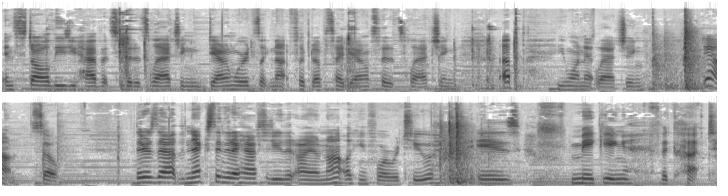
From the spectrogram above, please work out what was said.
install these you have it so that it's latching downwards like not flipped upside down so that it's latching up. You want it latching down. So there's that. The next thing that I have to do that I am not looking forward to is making the cut.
